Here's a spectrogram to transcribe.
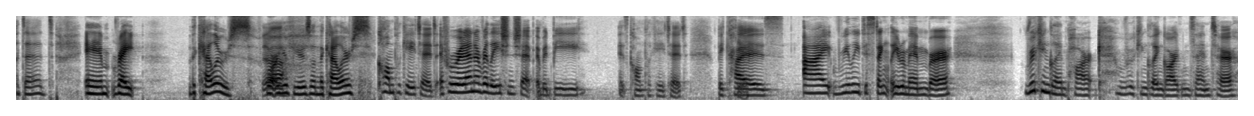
I did. Um, right. The Killers. What are your views on the Killers? Complicated. If we were in a relationship, it would be. It's complicated because I really distinctly remember Rouken Glen Park, Rouken Glen Garden Centre.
